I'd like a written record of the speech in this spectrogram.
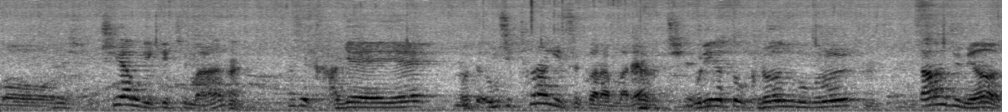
뭐 취향도 있겠지만 응. 사실 가게에 어떤 음식 철학이 있을 거란 말이야. 그렇지. 우리는 또 그런 부분을 따라주면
